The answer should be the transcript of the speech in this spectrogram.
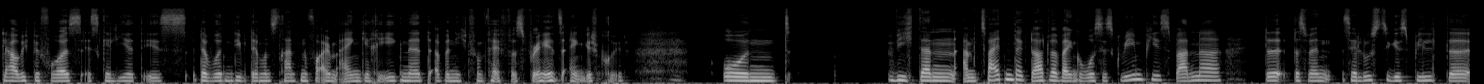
glaube ich, bevor es eskaliert ist. Da wurden die Demonstranten vor allem eingeregnet, aber nicht vom Pfefferspray jetzt eingesprüht. Und wie ich dann am zweiten Tag dort war, war ein großes Greenpeace-Banner. Das war ein sehr lustiges Bild. Da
